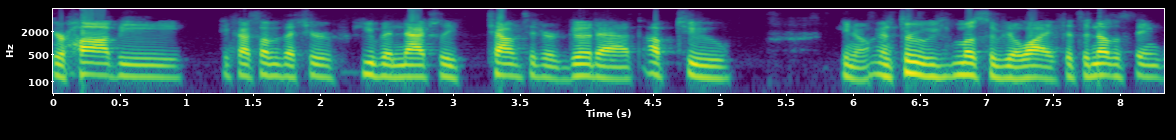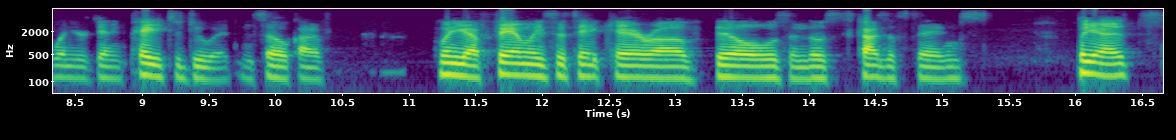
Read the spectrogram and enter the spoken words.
your hobby and kind of something that you're you've been naturally talented or good at up to you know and through most of your life. It's another thing when you're getting paid to do it. And so kind of when you have families to take care of bills and those kinds of things. But yeah it's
